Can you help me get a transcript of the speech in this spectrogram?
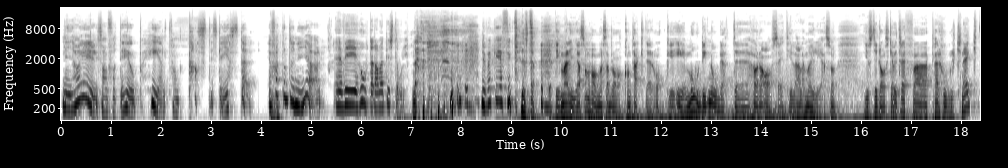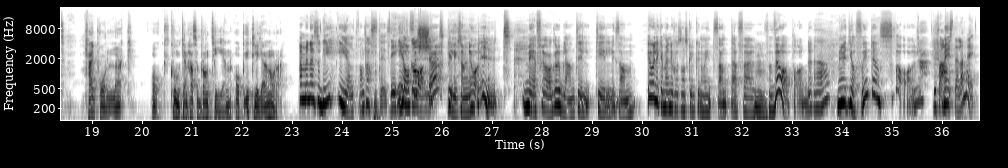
ni har ju liksom fått ihop helt fantastiska gäster. Jag fattar inte hur ni gör. Eh, Vi hotar dem med pistol. Det verkar effektivt. Det är Maria som har massa bra kontakter och är modig nog att eh, höra av sig till alla möjliga. Så just idag ska vi träffa Per Holknekt, Kai Pollak och komikern Hasse Brontén och ytterligare några. Ja men alltså det är helt fantastiskt. Det är helt jag galet. försöker liksom nå ut med frågor ibland till, till liksom olika människor som skulle kunna vara intressanta för, för vår podd. Ja. Men vet, jag får inte ens svar. Du får Men- anställa mig.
